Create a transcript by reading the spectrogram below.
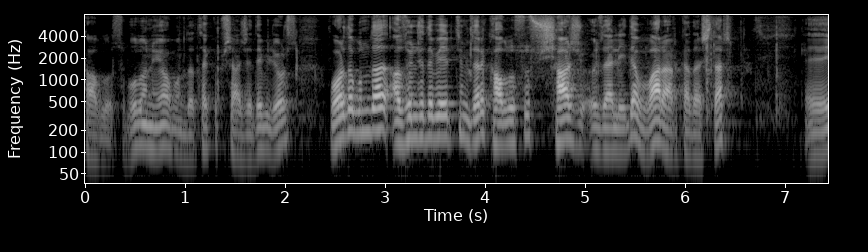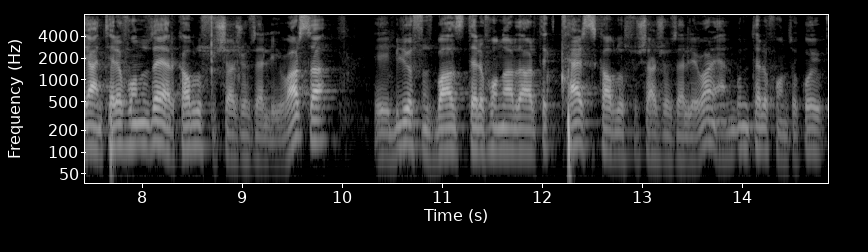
kablosu bulunuyor. Bunu da takıp şarj edebiliyoruz. Bu arada bunda az önce de belirttiğim üzere kablosuz şarj özelliği de var arkadaşlar. Ee, yani telefonunuzda eğer kablosuz şarj özelliği varsa e, biliyorsunuz bazı telefonlarda artık ters kablosuz şarj özelliği var. Yani bunu telefonunuza koyup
